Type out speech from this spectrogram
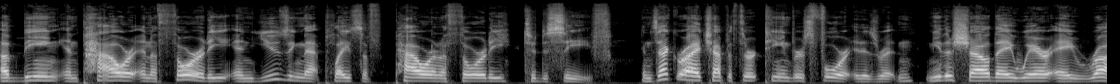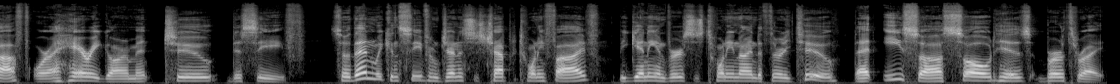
of being in power and authority and using that place of power and authority to deceive. In Zechariah chapter 13, verse 4, it is written, Neither shall they wear a rough or a hairy garment to deceive. So then we can see from Genesis chapter 25, beginning in verses 29 to 32, that Esau sold his birthright,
